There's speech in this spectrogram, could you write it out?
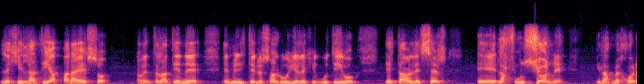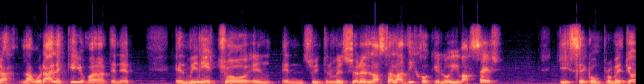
legislativas para eso, la tiene el Ministerio de Salud y el Ejecutivo, de establecer eh, las funciones y las mejoras laborales que ellos van a tener. El ministro en, su intervención en la sala dijo que lo iba a hacer, que se comprometió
